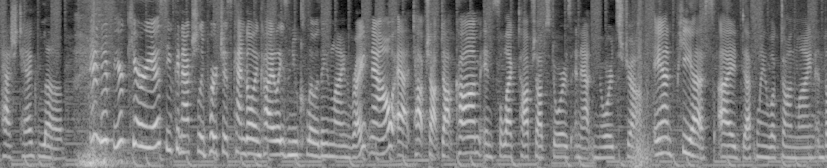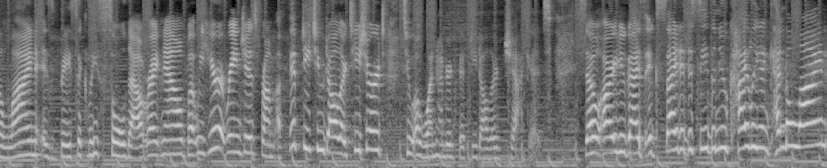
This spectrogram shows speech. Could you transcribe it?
hashtag love. And if you're curious, you can actually purchase Kendall and Kylie's new clothing line right now at Topshop.com, in select Topshop stores, and at Nordstrom. And P.S., I definitely looked online and the line is basically sold out right now, but we hear it ranges from a $52 t-shirt to a $150 jacket. So are you guys excited to see the new Kylie and Kendall line?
